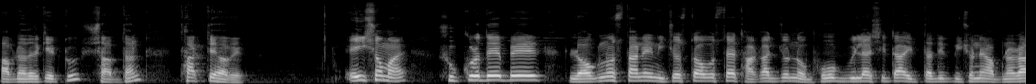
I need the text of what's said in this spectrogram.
আপনাদেরকে একটু সাবধান থাকতে হবে। এই সময় শুক্রদেবের লগ্নস্থানে নিচস্থ অবস্থায় থাকার জন্য ভোগ, বিলাসিতা ইত্যাদির পিছনে আপনারা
